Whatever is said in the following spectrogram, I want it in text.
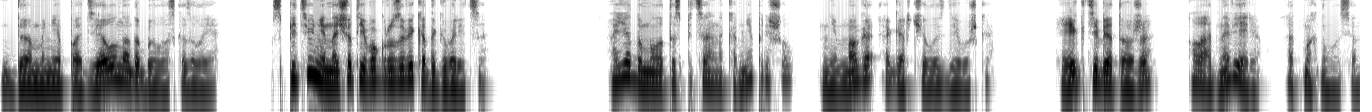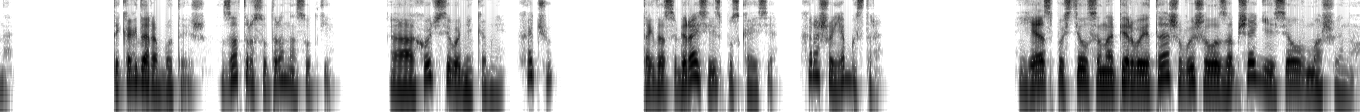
«Да мне по делу надо было», — сказал я. «С Петюней насчет его грузовика договориться». «А я думала, ты специально ко мне пришел». Немного огорчилась девушка. «И к тебе тоже». «Ладно, верю», — отмахнулась она. «Ты когда работаешь? Завтра с утра на сутки». «А хочешь сегодня ко мне?» «Хочу». «Тогда собирайся и спускайся». «Хорошо, я быстро». Я спустился на первый этаж, вышел из общаги и сел в машину.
